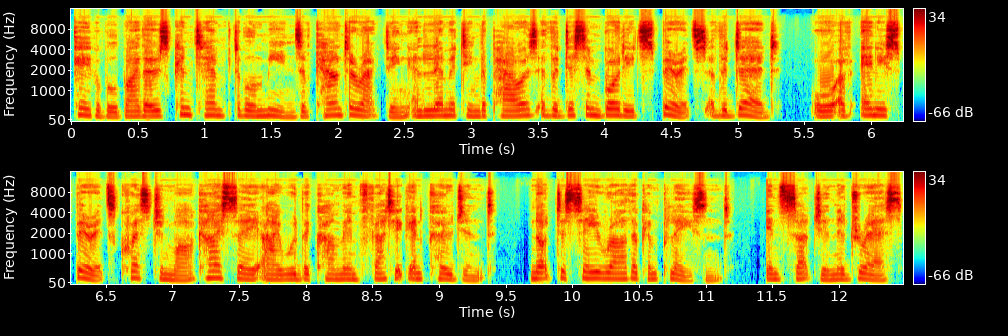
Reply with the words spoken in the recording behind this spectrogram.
capable by those contemptible means of counteracting and limiting the powers of the disembodied spirits of the dead, or of any spirits question mark I say I would become emphatic and cogent, not to say rather complacent, in such an address,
